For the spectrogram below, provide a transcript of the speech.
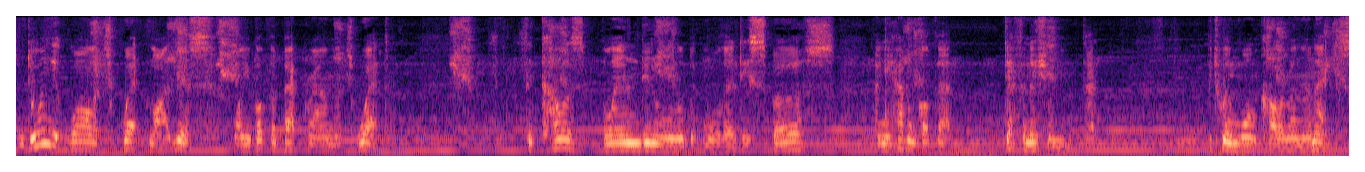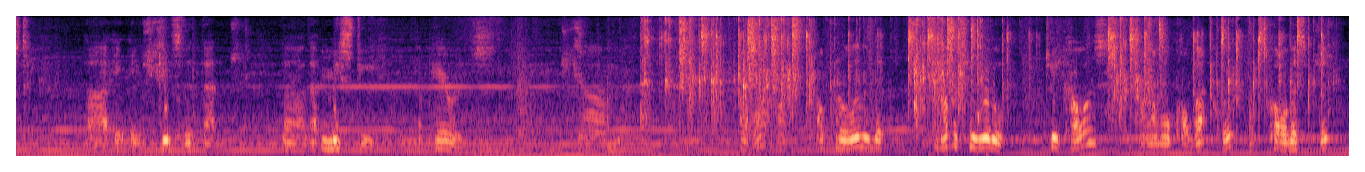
And doing it while it's wet like this, while you've got the background that's wet, the colours blend in a little bit more, they disperse, and you haven't got that definition that between one colour and the next. Uh, it, it, gives it that uh, that misty appearance. Um, I'll, I'll put a little bit, another two little two colours, and then we'll call that quick. Call this bit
